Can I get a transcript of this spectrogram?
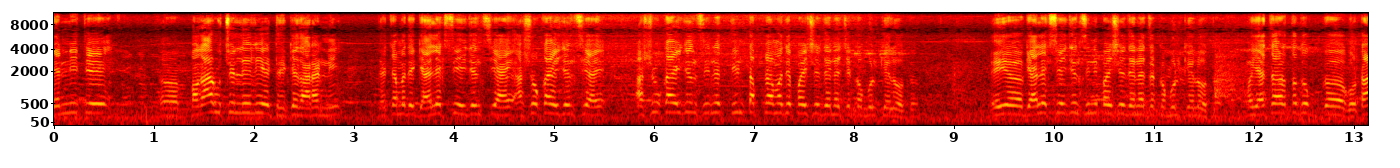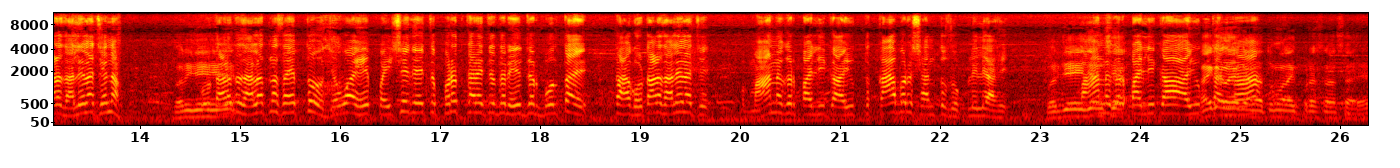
यांनी ते पगार उचललेली आहे ठेकेदारांनी. त्याच्यामध्ये गॅलेक्सी एजन्सी आहे अशोका एजन्सी आहे. अशोका एजन्सीने तीन टप्प्यामध्ये पैसे देण्याचे कबूल केलं होतं. हे गॅलेक्सी एजन्सीने पैसे देण्याचं कबूल केलं होतं. मग याचा अर्थ तो घोटाळा झालेलाच आहे ना? घोटाळा तर झालाच ना साहेब तो. जेव्हा हे पैसे द्यायचं परत करायचं जर हे जर बोलताय तर हा घोटाळा झालेलाच आहे. महानगरपालिका आयुक्त का बरं शांत झोपलेले आहे? महानगरपालिका ऐका ना, आयुक्तांना तुम्हाला एक प्रश्न असा आहे.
